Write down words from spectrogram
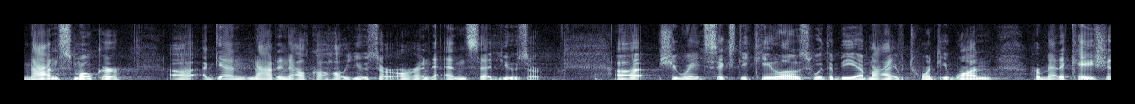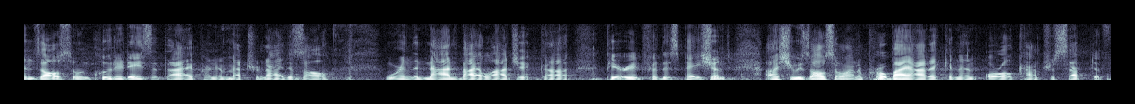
non smoker, uh, again, not an alcohol user or an NSAID user. Uh, she weighed 60 kilos with a BMI of 21. Her medications also included azathioprine and metronidazole. We're in the non biologic uh, period for this patient. Uh, she was also on a probiotic and an oral contraceptive.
